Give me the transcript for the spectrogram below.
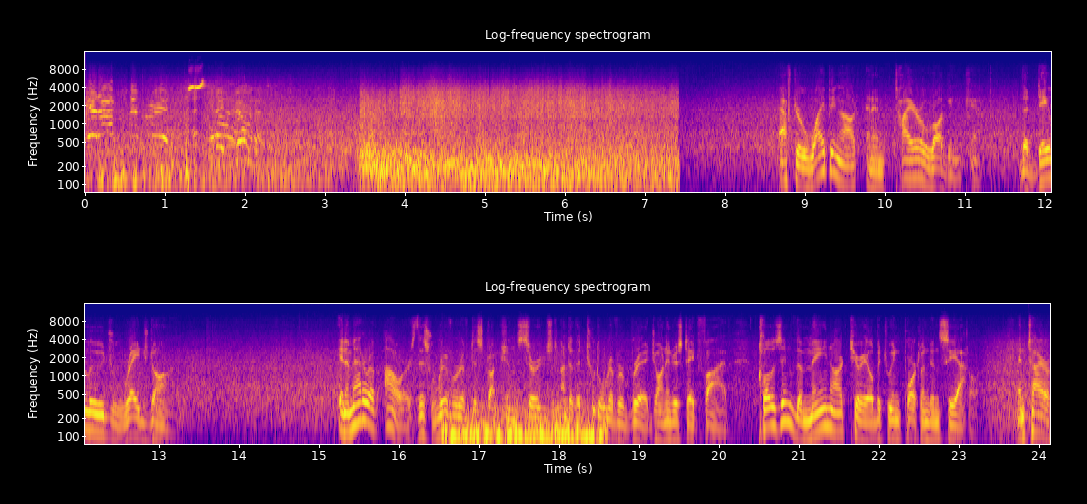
Get off the bridge! Let's get they filmed it. After wiping out an entire logging camp, the deluge raged on. In a matter of hours, this river of destruction surged under the Toutle River Bridge on Interstate 5, closing the main arterial between Portland and Seattle. Entire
